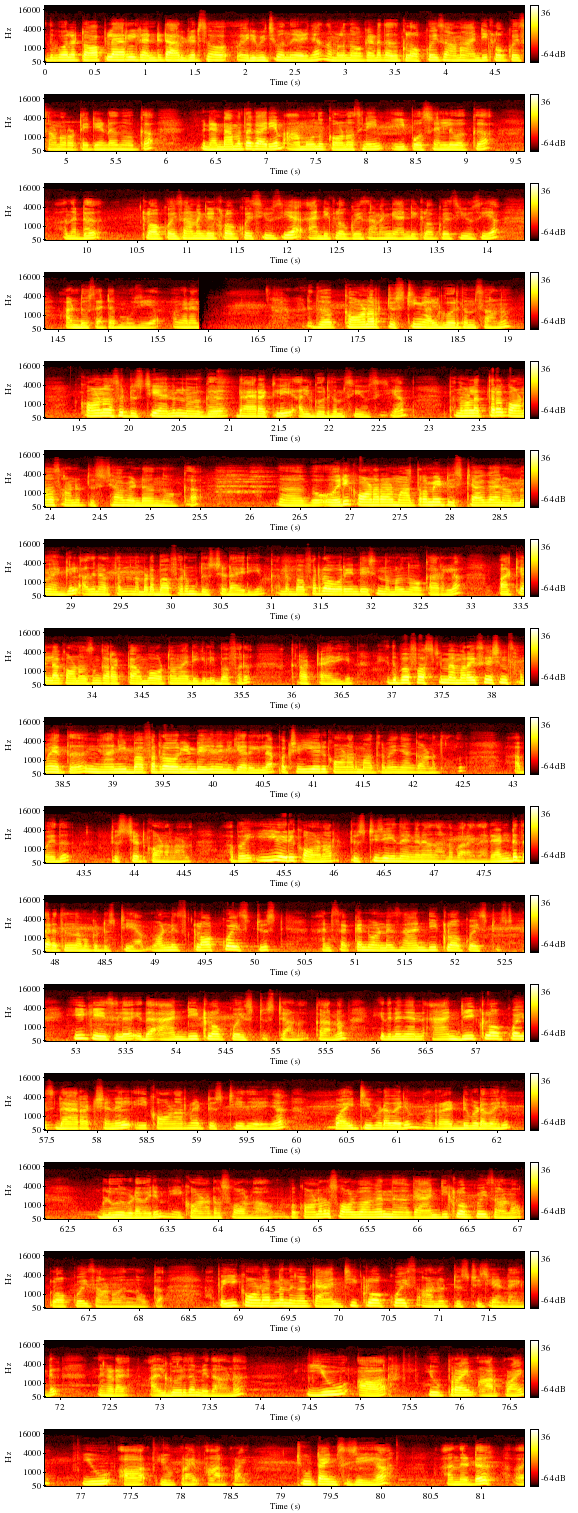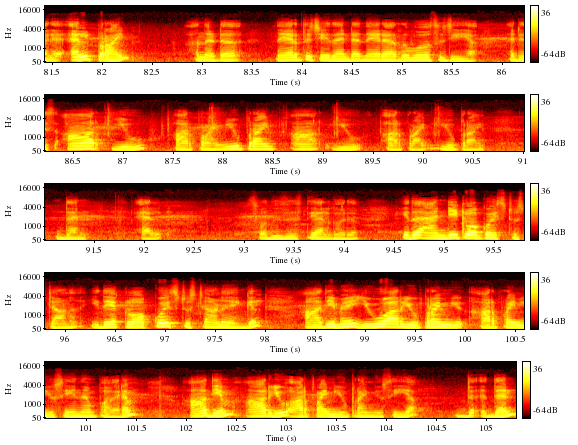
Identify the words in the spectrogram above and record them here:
ഇതുപോലെ ടോപ്പ് ലെയറിൽ രണ്ട് ടാർഗറ്റ്സ് ഒരുമിച്ച് വന്നു കഴിഞ്ഞാൽ നമ്മൾ നോക്കേണ്ടത് അത് ക്ലോക്ക് വൈസ് ആണോ ആന്റി ക്ലോക്ക് വൈസ് ആണോ റൊട്ടേറ്റ് ചെയ്യേണ്ടത് നോക്കുക. രണ്ടാമത്തെ കാര്യം ആ മൂന്ന് കോണേഴ്സിനെയും ഈ പൊസിഷനിൽ വെക്കുക. എന്നിട്ട് ക്ലോക്ക് വൈസ് ആണെങ്കിൽ ക്ലോക്ക് വൈസ് യൂസ് ചെയ്യുക ആന്റി ക്ലോക്ക് വൈസ് ആണെങ്കിൽ ആന്റി ക്ലോക്ക് വൈസ് യൂസ് ചെയ്യുക അണ്ടു സെറ്റപ്പ് മൂവ് ചെയ്യുക. അങ്ങനെ അടുത്ത കോണർ ട്വിസ്റ്റിംഗ് അൽഗോരിതംസ് ആണ്. കോണേഴ്സ് ട്വിസ്റ്റ് ചെയ്യാനും നമുക്ക് ഡയറക്റ്റ്ലി അൽഗോരിതംസ് യൂസ് ചെയ്യാം. അപ്പോൾ നമ്മൾ എത്ര കോണേഴ്സ് ആണ് ട്വിസ്റ്റ് ആവേണ്ടതെന്ന് നോക്കുക. ഒരു കോണർ മാത്രമേ ട്വിസ്റ്റ് ആകാനുള്ളൂ എങ്കിൽ അതിനർത്ഥം നമ്മുടെ ബഫറും ട്വിസ്റ്റഡ് ആയിരിക്കും. കാരണം ബഫറുടെ ഓറിയന്റേഷൻ നമ്മൾ നോക്കാറില്ല. ബാക്കി എല്ലാ കോണേഴ്സും കറക്റ്റ് ആകുമ്പോൾ ഓട്ടോമാറ്റിക്കലി ബഫർ കറക്റ്റ് ആയിരിക്കും ഇതിപ്പോൾ ഫസ്റ്റ് മെമ്മറൈസേഷൻ സമയത്ത് ഞാൻ ഈ ബഫറിന്റെ ഓറിയന്റേഷൻ എനിക്കറിയില്ല. പക്ഷേ ഈ ഒരു കോണർ മാത്രമേ ഞാൻ കാണത്തുള്ളൂ. അപ്പോൾ ഇത് ട്വിസ്റ്റഡ് കോണറാണ് അപ്പോൾ ഈ ഒരു കോണർ ട്വിസ്റ്റ് ചെയ്യുന്നത് എങ്ങനെയാണെന്നാണ് പറയുന്നത്. രണ്ട് തരത്തിൽ നമുക്ക് ട്വിസ്റ്റ് ചെയ്യാം. One is clockwise twist and second one is anti clockwise twist ഈ കേസിൽ ഇത് ആന്റി ക്ലോക്ക് വൈസ് ട്വിസ്റ്റ് ആണ്. കാരണം ഇതിനെ ഞാൻ ആന്റി ക്ലോക്ക് വൈസ് ഡയറക്ഷനിൽ ഈ കോർണറിനെ ട്വിസ്റ്റ് ചെയ്ത് കഴിഞ്ഞാൽ വൈറ്റ് ഇവിടെ വരും റെഡ് ഇവിടെ വരും ബ്ലൂ ഇവിടെ വരും ഈ കോർണർ സോൾവ് ആകും അപ്പോൾ കോർണർ സോൾവ് ആകാൻ നിങ്ങൾക്ക് ആന്റി ക്ലോക്ക് വൈസ് ആണോ ക്ലോക്ക് വൈസ് ആണോ എന്ന് നോക്കുക അപ്പോൾ ഈ കോർണറിനെ നിങ്ങൾക്ക് ആന്റി ക്ലോക്ക് വൈസ് ആണ് ട്വിസ്റ്റ് ചെയ്യേണ്ടതെങ്കിൽ നിങ്ങളുടെ അൽഗോരിതം ഇതാണ് U R U prime R prime U R U prime R prime two times ചെയ്യുക. എന്നിട്ട് ഒരു എൽ പ്രൈം എന്നിട്ട് നേരത്തെ ചെയ്തതിന്റെ നേരെ റിവേഴ്സ് ചെയ്യുക. That is R U R prime U prime R U R prime U prime then L so this is the algorithm ഇത് anti clock vice twist ആണ്. ഇതേ ക്ലോക്ക് വൈസ് ട്വിസ്റ്റ് ആണ് എങ്കിൽ ആദ്യമേ U R U prime U R prime use ചെയ്യുന്നതിന് പകരം ആദ്യം R U R prime U prime use ചെയ്യുക. Then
